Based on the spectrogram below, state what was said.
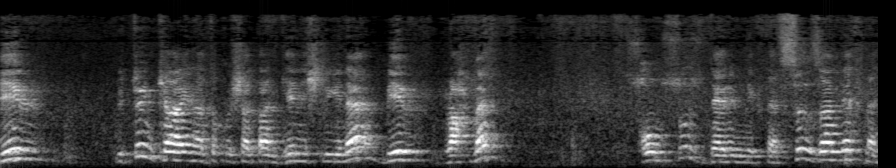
bir bütün kainatı kuşatan genişliğine bir rahmet sonsuz derinlikte. Sığ zannetme,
